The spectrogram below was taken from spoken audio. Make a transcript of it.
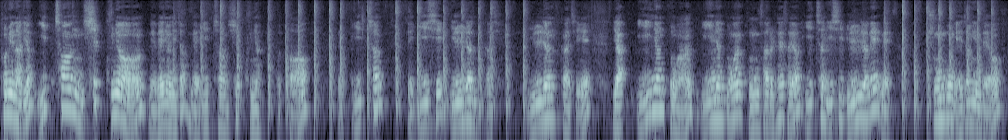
터미널이요. 2019년 네, 내년이죠. 네, 2019년부터 네, 2021년까지 1년까지 약 2년 동안 2년 동안 공사를 해서요. 2021년에 네, 준공 예정인데요.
